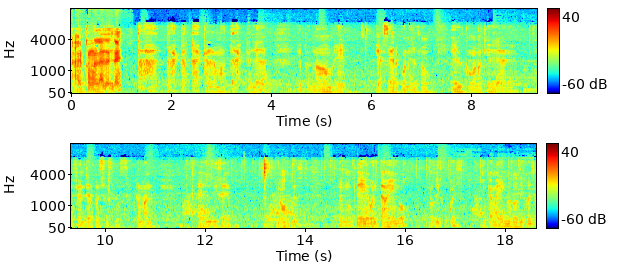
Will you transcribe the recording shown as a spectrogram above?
A ver cómo le haces, ¿eh? Tra, traca, traca, la matraca le da. Y pues no, hombre, ¿qué hacer con eso? Él, como no quiere eh, ofender pues a sus hermanos, él dice, no, pues me muté, ahorita vengo. Nos dijo pues, en Camerinos nos dijo eso.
